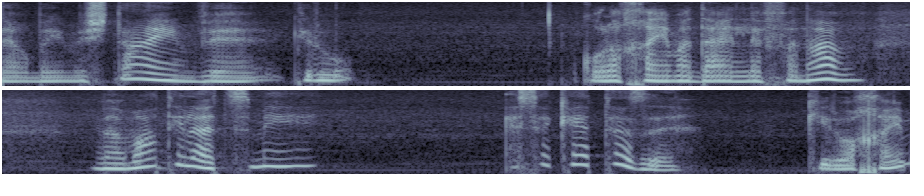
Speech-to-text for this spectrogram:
42, וכאילו, כל החיים עדיין לפניו, ואמרתי לעצמי, איזה קטע זה? כאילו, החיים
